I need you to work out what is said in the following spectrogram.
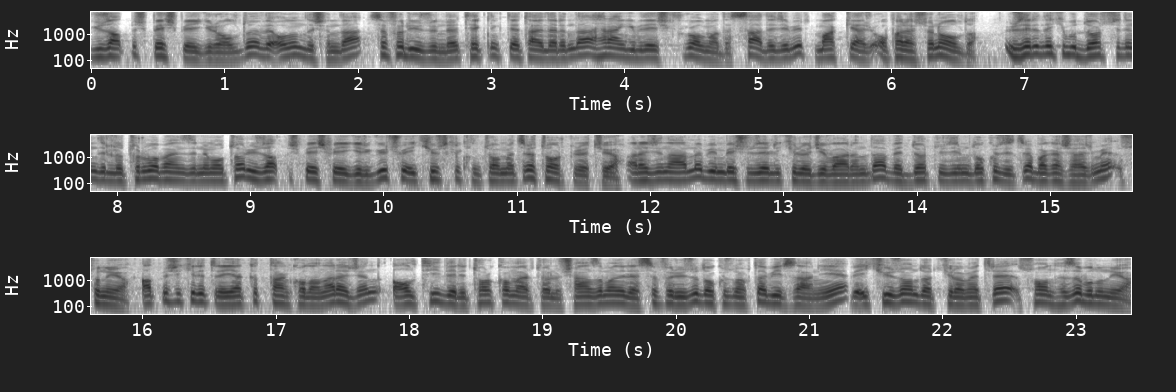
165 beygir oldu ve onun dışında sıfır yüzünde teknik detaylarında herhangi bir değişiklik olmadı. Sadece bir makyaj operasyonu oldu. Üzerindeki bu 4 silindirli turbo benzinli motor 165 beygir güç ve 240 Nm tork üretiyor. Aracın ağırlığı 1550 kilo civarında ve 429 litre bagaj hacmi sunuyor. 62 litre yakıt tank olan aracın 6 ileri tork konvertörlü şanzıman ile 0 yüzü 9.1 saniye ve 214 kilometre son hızı bulunuyor.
